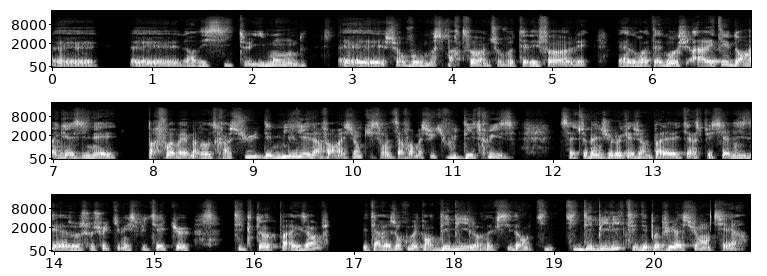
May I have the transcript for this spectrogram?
euh, euh, dans des sites immondes, euh, sur vos smartphones, sur vos téléphones et à droite à gauche. Arrêtez d'emmagasiner parfois même à votre insu, des milliers d'informations qui sont des informations qui vous détruisent. Cette semaine, j'ai eu l'occasion de parler avec un spécialiste des réseaux sociaux qui m'expliquait que TikTok, par exemple, est un réseau complètement débile en Occident, qui, débilite des populations entières.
